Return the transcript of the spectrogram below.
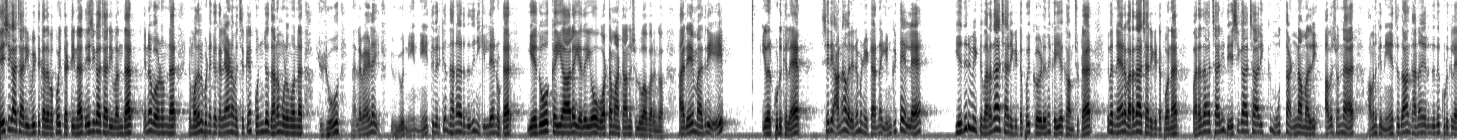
தேசிகாச்சாரி வீட்டு கதவை போய் தட்டினார். தேசிகாச்சாரி வந்தார். என்ன வேணும்னார்? என் முதல் பெண்ணுக்கு கல்யாணம் வச்சிருக்கேன். கொஞ்சம் தனம் கொடுங்கன்னார். ஐயோ நல்ல வேலை ஐயோ நே நேற்று வரைக்கும் தனம் இருந்தது இன்னைக்கு இல்லைன்னு விட்டார் ஏதோ கையால் எதையோ ஓட்ட மாட்டான்னு சொல்லுவா பாருங்க. அதே மாதிரி இவர் கொடுக்கல. சரி ஆனால் அவர் என்ன பண்ணிட்டார்னா எங்கிட்ட இல்லை. எதிர் வீட்டு வரதாச்சாரி கிட்ட போய் கேளுன்னு கையை காமிச்சுட்டார். இவர் நேர வரதாச்சாரி கிட்ட போனார். வரதாச்சாரி தேசிகாச்சாரிக்கு மூத்த அண்ணா மாதிரி. அவர் சொன்னார் அவனுக்கு நேற்று தான் தனம் இருந்தது கொடுக்கல.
